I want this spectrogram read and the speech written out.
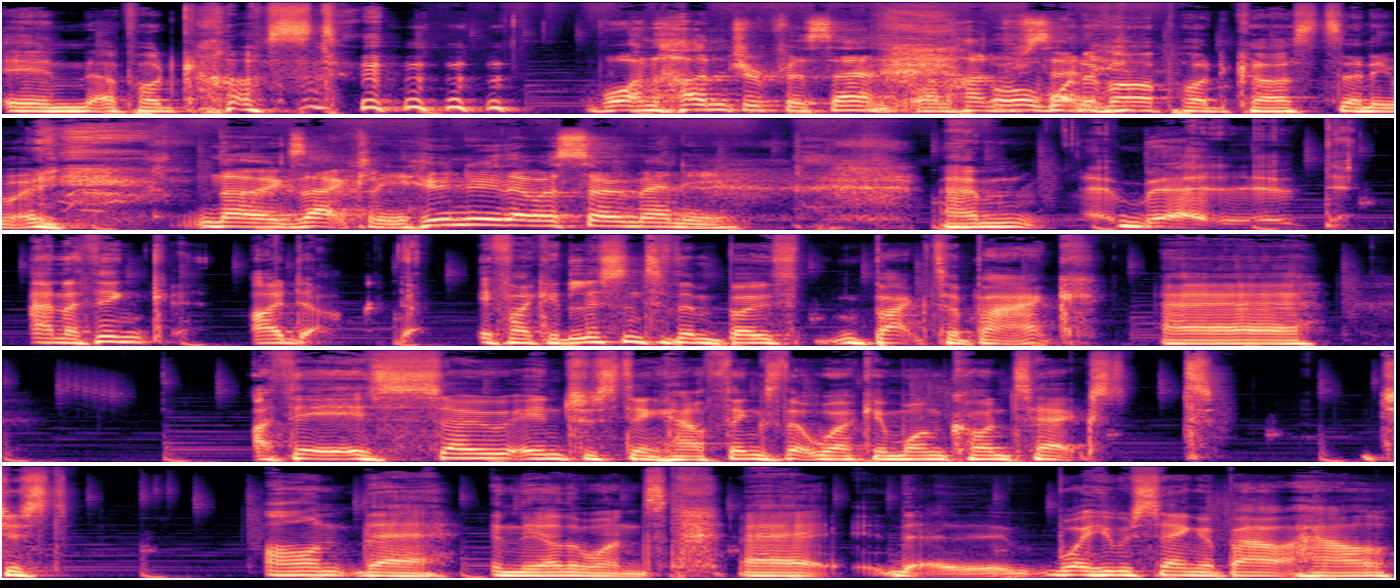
in a podcast. 100%. 100%. or one of our podcasts, anyway. no, exactly. Who knew there were so many? Um, and I think I'd, if I could listen to them both back to back, uh, I think it is so interesting how things that work in one context just aren't there in the other ones. Uh, what he was saying about how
